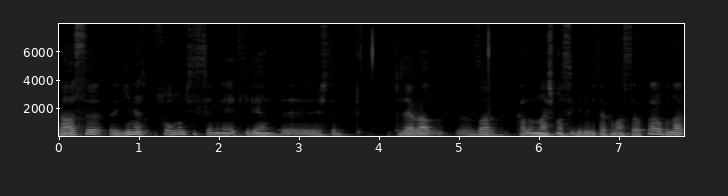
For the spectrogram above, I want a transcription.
Dahası e, yine solunum sistemini etkileyen e, işte plevral e, zar kalınlaşması gibi bir takım hastalıklar. Bunlar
